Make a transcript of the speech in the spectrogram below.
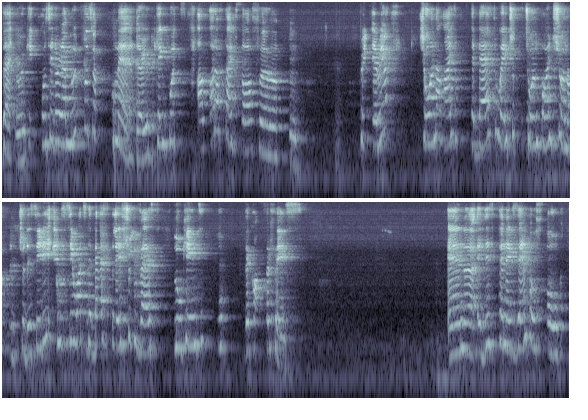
value, you can consider a multiple manner. You can put a lot of types of uh, criteria to analyze the best way to, to to, another, to the city and see what's the best place to invest looking into the surface. And uh, this is an example. So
